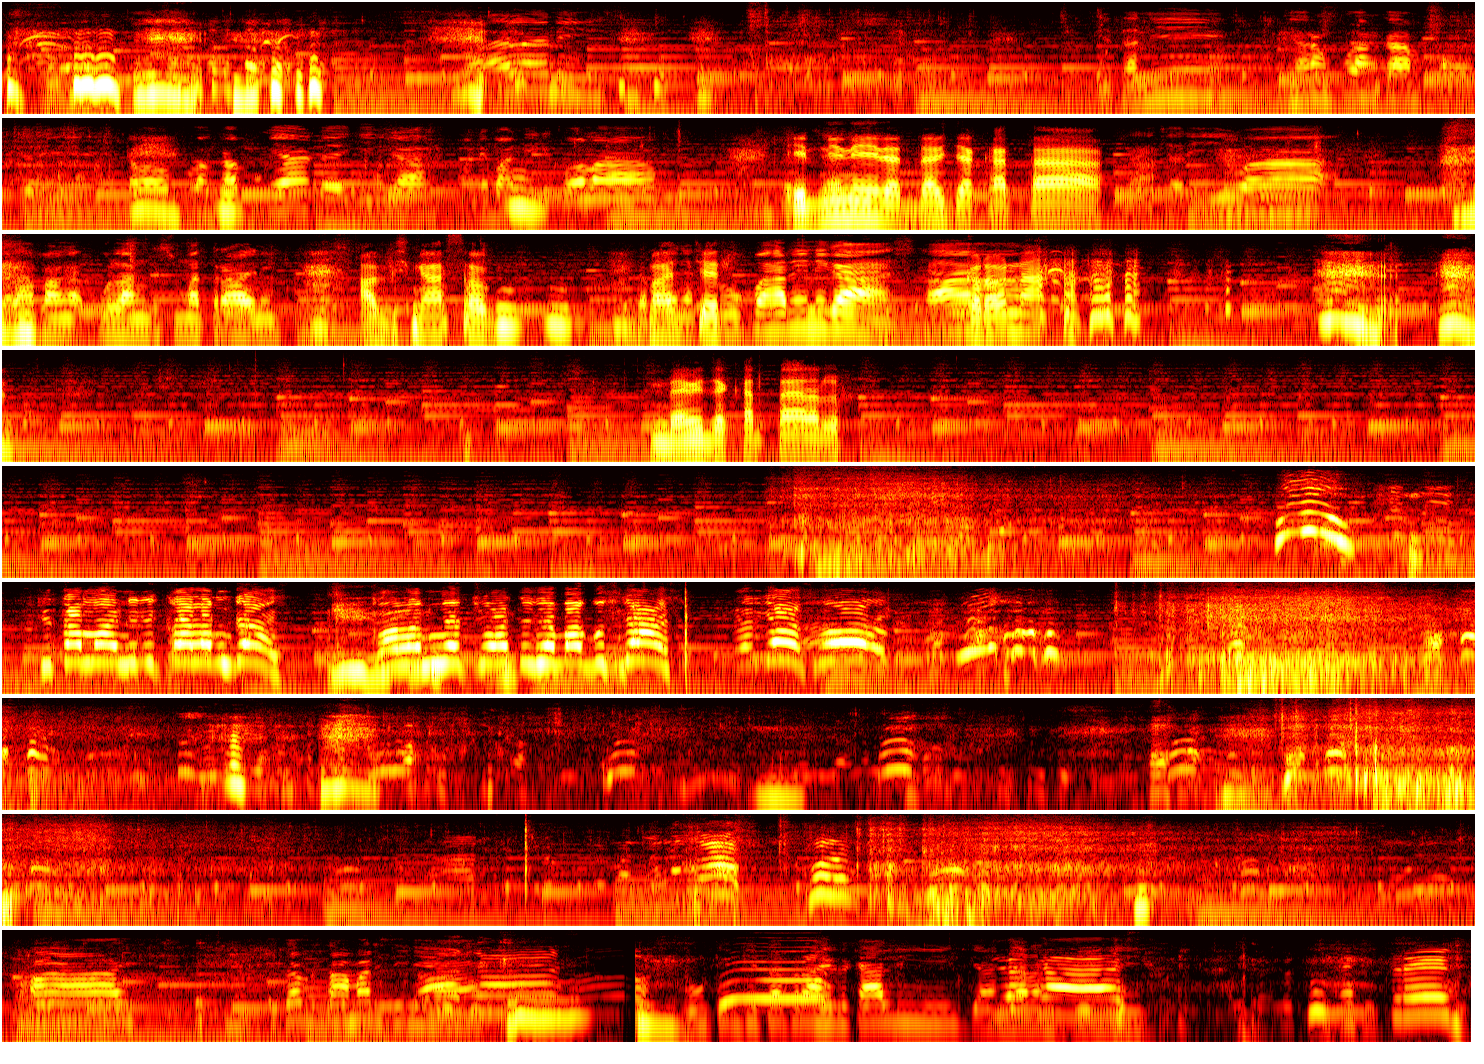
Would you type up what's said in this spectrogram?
Lele nih. Kita nih jarang pulang kampung, jadi kalau pulang kampung ya kayak gini ya, mandi-mandi di kolam, Ini nih dari Jakarta. cari iwa. Udah lama nggak pulang ke Sumatera ini. Habis ngasong. Udah banyak Macet. perubahan ini gas. Ah. Corona. Dari Jakarta lalu. Kita mandi di kolam gas. Kolamnya cuacanya bagus gas. Lihat gas, wow. Hai, kita bersama di sini ya. Mungkin kita terakhir kali jalan-jalan di sini. Extremo.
